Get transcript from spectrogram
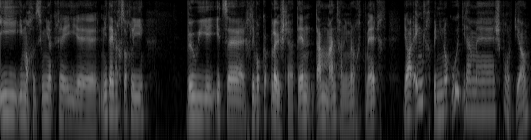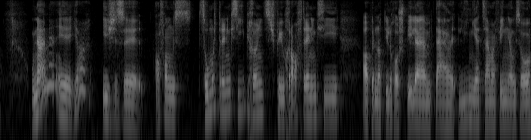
ich, ich mache das Unihockey äh, nicht einfach so ein bisschen, weil ich jetzt äh, ein bisschen pläuscheln will. In diesem Moment habe ich mir auch gemerkt, ja, eigentlich bin ich noch gut in diesem äh, Sport, ja. Und dann, äh, ja, ist es äh, anfangs Sommertraining bei Königs, es war viel Krafttraining, gewesen, aber natürlich auch Spielen mit dieser Linie zusammenfinden und so.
